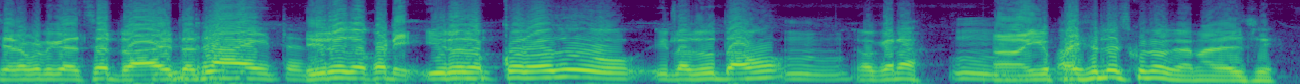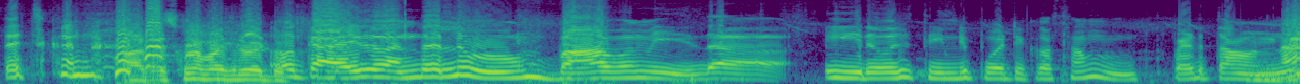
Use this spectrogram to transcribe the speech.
చెరొకటి గెలిస్తే డ్రా అవుతుంది. ఈ రోజు ఒకటి ఈ రోజు ఒక్క రోజు ఇట్లా చూద్దాము. ఓకేనా? ఇక పైసలు తీసుకున్నావు కదా తెలిసి. తెచ్చుకున్నా. తెచ్చుకున్న పైసలు పెట్టు. ఒక ఐదు వందలు బావ మీద ఈ రోజు తిండి పోటీ కోసం పెడతా ఉన్నా.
